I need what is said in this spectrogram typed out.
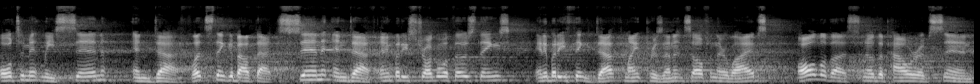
Ultimately, sin and death. Let's think about that. Sin and death. Anybody struggle with those things? Anybody think death might present itself in their lives? All of us know the power of sin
